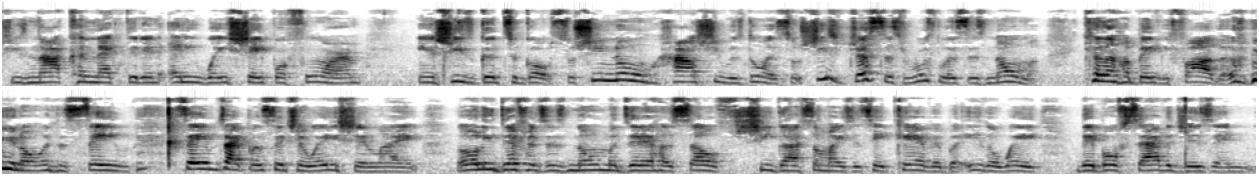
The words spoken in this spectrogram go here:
She's not connected in any way, shape, or form and she's good to go. So she knew how she was doing. So she's just as ruthless as Noma, killing her baby father, you know, in the same same type of situation. Like the only difference is Noma did it herself. She got somebody to take care of it. But either way, they both savages and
